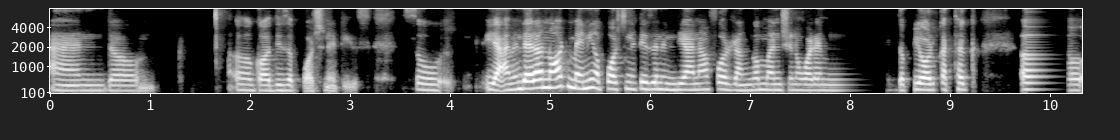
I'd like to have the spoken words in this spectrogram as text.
and um, uh, got these opportunities. So yeah i mean there are not many opportunities in indiana for rangamanch you know what i mean? The pure kathak uh,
